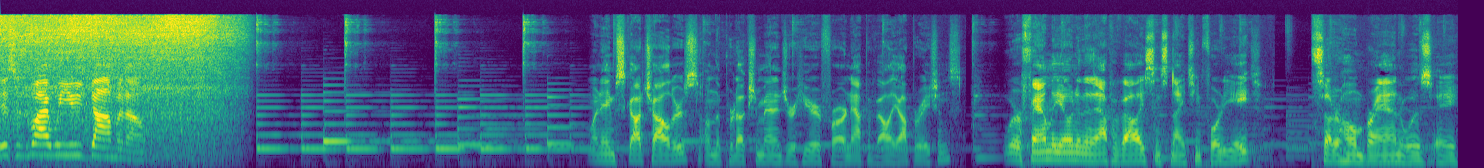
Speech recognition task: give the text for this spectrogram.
This is why we use Domino. My name's Scott Childers. I'm the production manager here for our Napa Valley operations. We're family owned in the Napa Valley since 1948. Sutter Home brand was a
